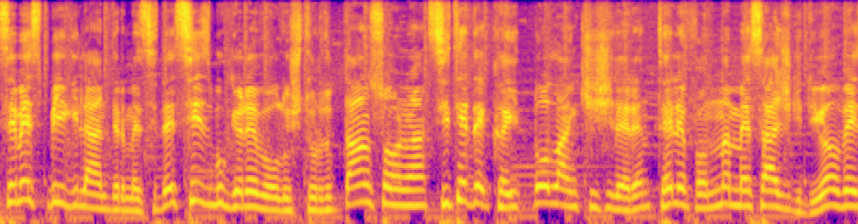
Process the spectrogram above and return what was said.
SMS bilgilendirmesi de siz bu görevi oluşturduktan sonra sitede kayıtlı olan kişilerin telefonuna mesaj gidiyor ve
